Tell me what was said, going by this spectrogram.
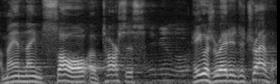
a man named Saul of Tarsus. Amen, he was ready to travel.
